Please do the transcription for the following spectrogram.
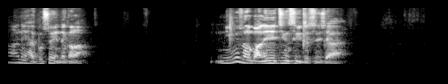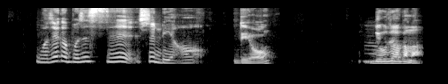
啊，你还不睡？你在干嘛？你为什么把那些近似语都撕下来？我这个不是撕，是留。留，留着要干嘛？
